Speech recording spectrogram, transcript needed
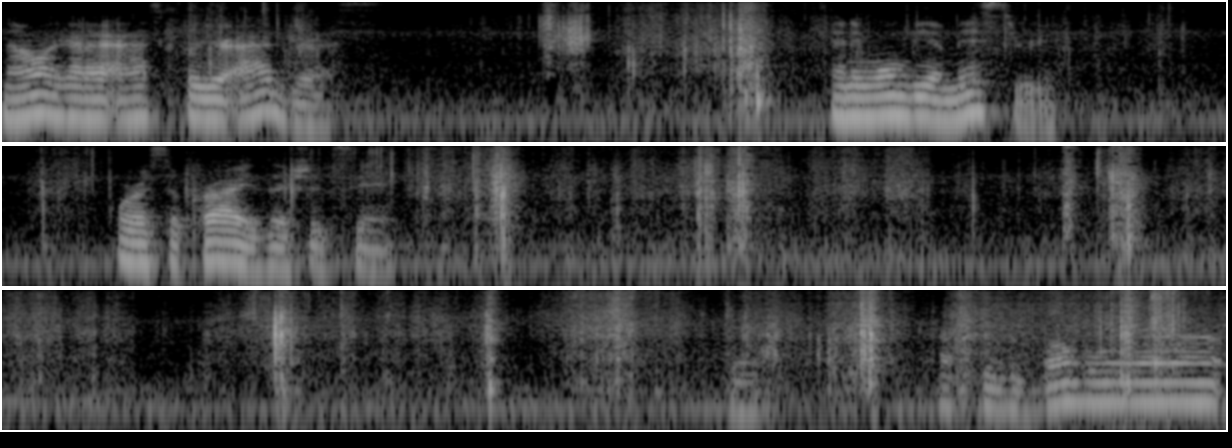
Now I gotta ask for your address. And it won't be a mystery. Or a surprise, I should say. Bubble wrap.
